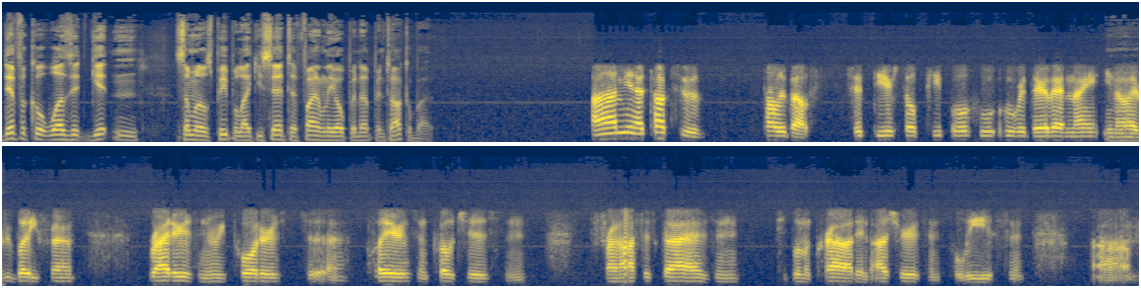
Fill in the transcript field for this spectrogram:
difficult was it getting some of those people, like you said, to finally open up and talk about it? I mean, I talked to probably about fifty or so people who who were there that night. You know, Mhm. everybody from writers and reporters to players and coaches and front office guys and people in the crowd and ushers and police and um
